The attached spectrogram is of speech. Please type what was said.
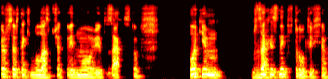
Що ж все ж таки була спочатку відмова від захисту, потім захисник втрутився.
